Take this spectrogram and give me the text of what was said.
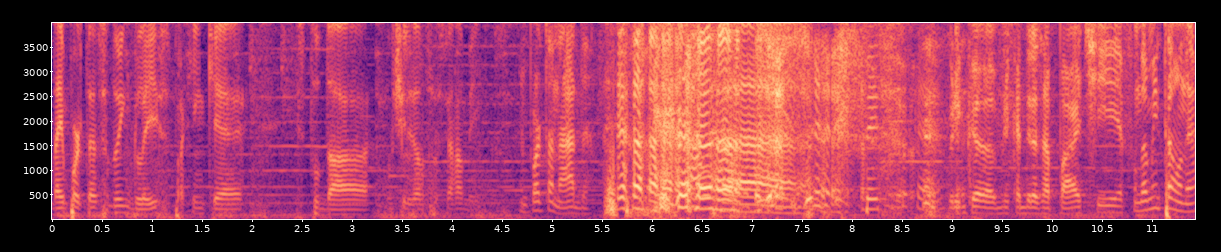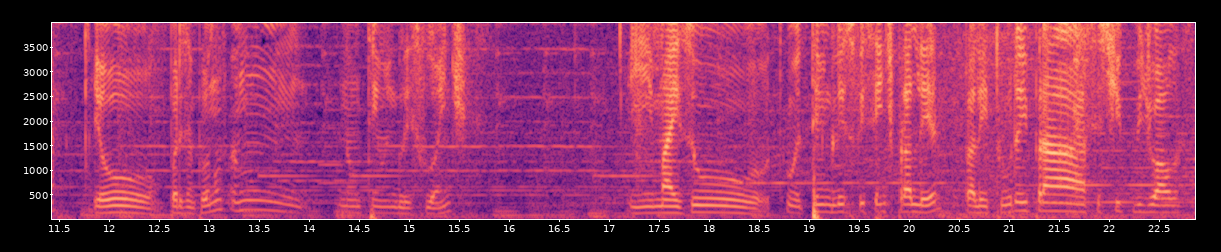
da importância do inglês para quem quer estudar utilizando essas ferramentas? Não importa nada. Brinca, brincadeiras à parte, é fundamental, né? Eu, por exemplo, eu não, eu não, não tenho inglês fluente. E, mas o, eu tenho inglês suficiente para ler, para leitura e para assistir videoaulas.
